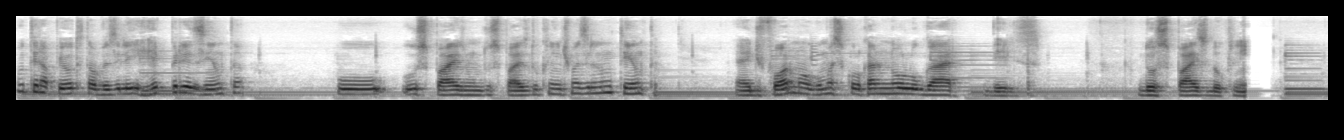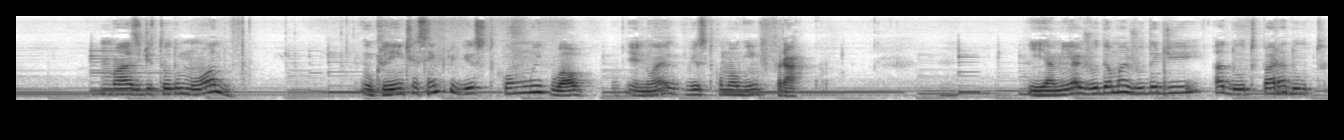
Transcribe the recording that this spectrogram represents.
o terapeuta talvez ele representa o, os pais, um dos pais do cliente, mas ele não tenta é, de forma alguma se colocar no lugar deles dos pais do cliente. Mas de todo modo, o cliente é sempre visto como um igual, ele não é visto como alguém fraco. E a minha ajuda é uma ajuda de adulto para adulto.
